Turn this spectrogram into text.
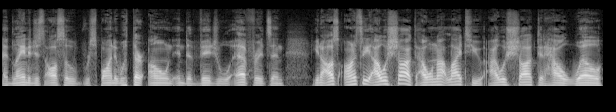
Atlanta just also responded with their own individual efforts. And, you know, I was honestly, I was shocked. I will not lie to you. I was shocked at how well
